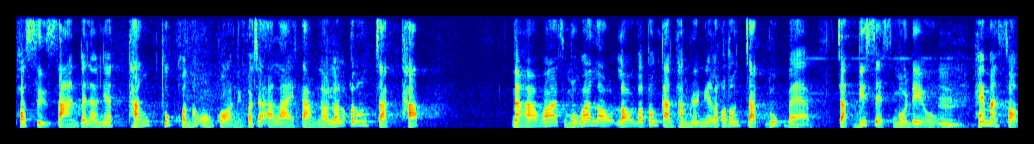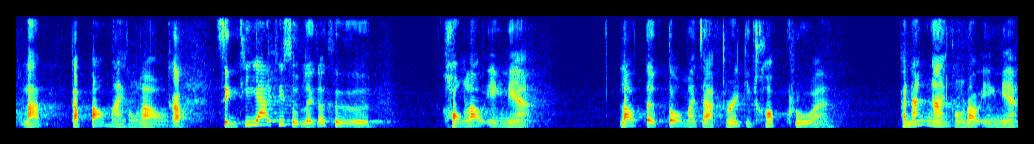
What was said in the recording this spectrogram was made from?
พอสื่อสารไปแล้วเนี่ยทั้งทุกคนทั้งองค์กรเนี่ยเขาจะอะไรตามเรา แล้วเราก็ต้องจัดทัพนะคะว่าสมมุติว่าเราเราเราต้องการทำเรื่องนี้เราก็ต้องจัดรูปแบบจัด business model อืมให้มันสอดรับกับเป้าหมายของเราครับสิ่งที่ยากที่สุดเลยก็คือของเราเองเนี่ยเราเติบโตมาจากธุรกิจครอบครัว พนักงานของเราเองเนี่ย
